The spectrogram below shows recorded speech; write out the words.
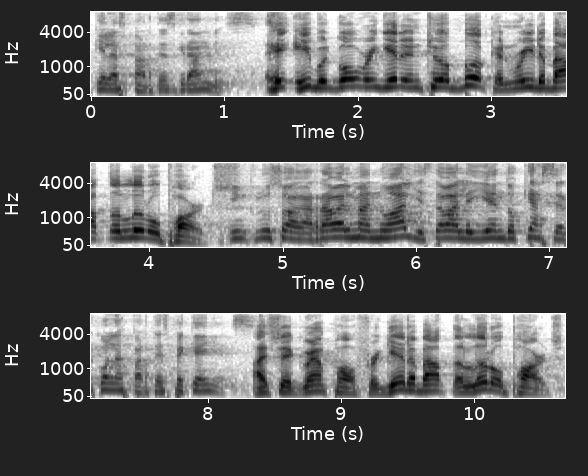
que las partes grandes. He, he would go over and get into a book and read about the little parts. Incluso agarraba el manual y estaba leyendo qué hacer con las partes pequeñas. I said, Grandpa, forget about the little parts.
